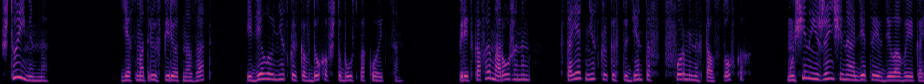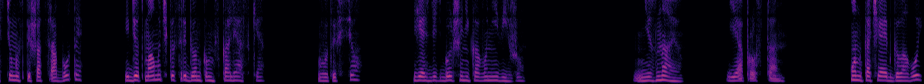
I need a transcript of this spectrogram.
«Что именно?» Я смотрю вперед назад и делаю несколько вдохов, чтобы успокоиться. Перед кафе мороженым стоят несколько студентов в форменных толстовках, мужчины и женщины, одетые в деловые костюмы, спешат с работы, Идет мамочка с ребенком в коляске. Вот и все. Я здесь больше никого не вижу. Не знаю. Я просто... Он качает головой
